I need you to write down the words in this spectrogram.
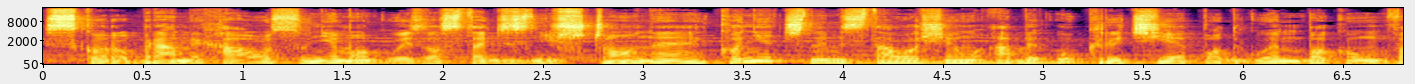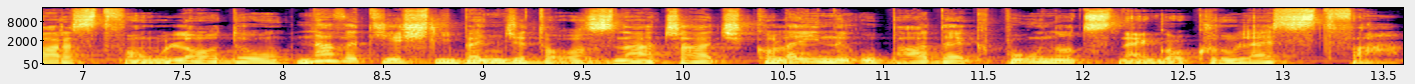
Skoro bramy chaosu nie mogły zostać zniszczone, koniecznym stało się, aby ukryć je pod głęboką warstwą lodu, nawet jeśli będzie to oznaczać kolejny upadek północnego królestwa.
